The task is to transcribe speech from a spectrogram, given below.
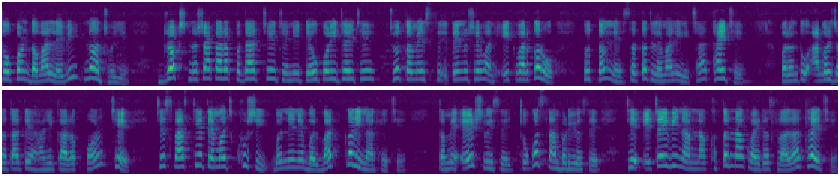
તો પણ દવા લેવી ન જોઈએ. ડ્રગ્સ નશાકારક પદાર્થ છે જેની ટેવ પડી જાય છે. જો તમે તેનું સેવન એકવાર કરો, તો તમને સતત લેવાની ઈચ્છા થાય છે. પરંતુ આગળ જતાં તે હાનિકારક પણ છે, જે સ્વાસ્થ્ય તેમજ ખુશી બંનેને બરબાદ કરી નાખે છે. તમે એડ્સ વિશે ચોક્કસ સાંભળ્યું હશે, જે એચઆઈવી નામના ખતરનાક વાયરસ દ્વારા થાય છે.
